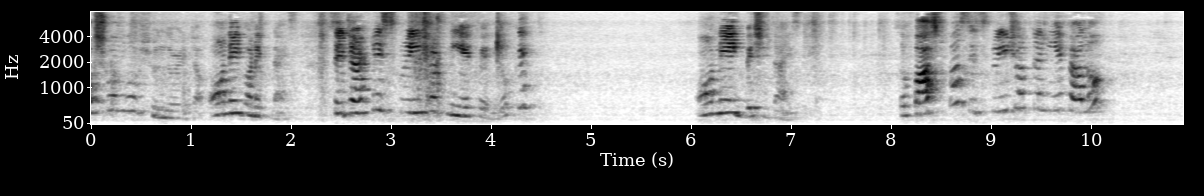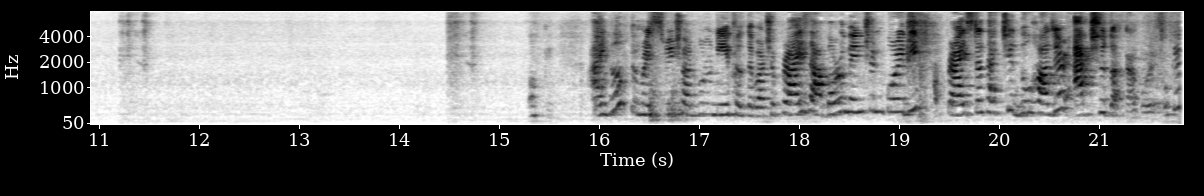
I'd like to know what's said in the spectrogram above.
অসম্ভব সুন্দর এটা, অনেক অনেক নাইস সেটার একটা স্ক্রিনশট নিয়ে ফেলি ওকে অনেক বেশি নাইস তো ফার্স্ট ফার্স্ট স্ক্রিনশটটা নিয়ে ফেলো। ওকে আই হোপ তোমরা স্ক্রিনশটগুলো নিয়ে ফেলতে পারছ। প্রাইস আবারও মেনশন করে দিই। প্রাইসটা থাকছে দু হাজার একশো টাকা করে ওকে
